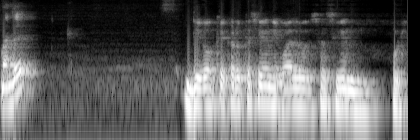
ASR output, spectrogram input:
¿Mande? Digo que creo que siguen igual, o sea, siguen por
